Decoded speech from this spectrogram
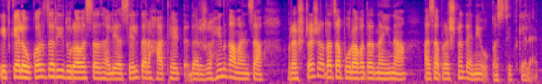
इतक्या लवकर जर ही दुरावस्था झाली असेल तर हा थेट दर्जाहीन कामांचा भ्रष्टाचाराचा पुरावा तर नाही ना असा प्रश्न त्यांनी उपस्थित केला आहे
